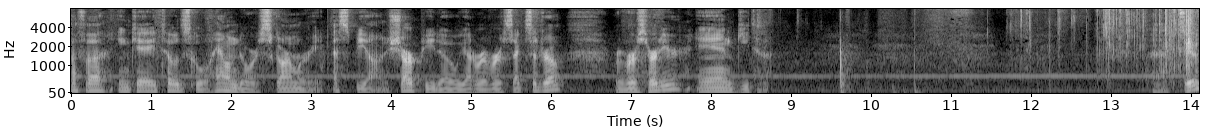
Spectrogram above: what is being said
Cleffa, Inkay, Toedscool, Houndour, Skarmory, Espeon, Sharpedo, we got a reverse Excadrill, reverse Herdier, and Geeta. Pack two.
